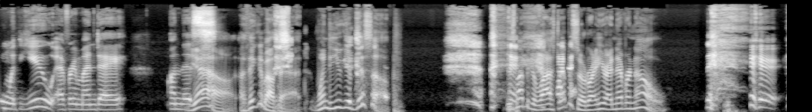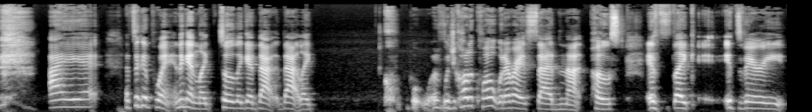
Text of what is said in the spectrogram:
working with you every Monday on this. Yeah, I think about that. when do you give this up? This might be the last episode right here. I never know. I that's a good point. And again, like so like at that that like would you call it a quote? Whatever I said in that post, it's like it's very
